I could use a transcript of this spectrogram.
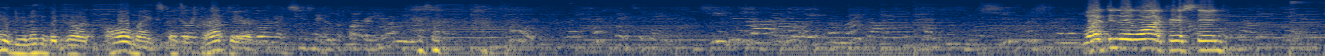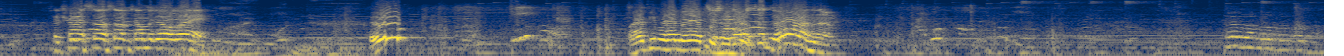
I didn't do nothing but draw all my expensive crap here. Excuse me, who the fuck are you? my husband today. Keep your daughter away from my daughter because she pushed her to What do they want, Kristen? If they're trying to sell something, tell them to go away. I wonder. Who? people. Why are people having attitudes? Just close the door on them. I will call the police. Whoa, whoa, whoa,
